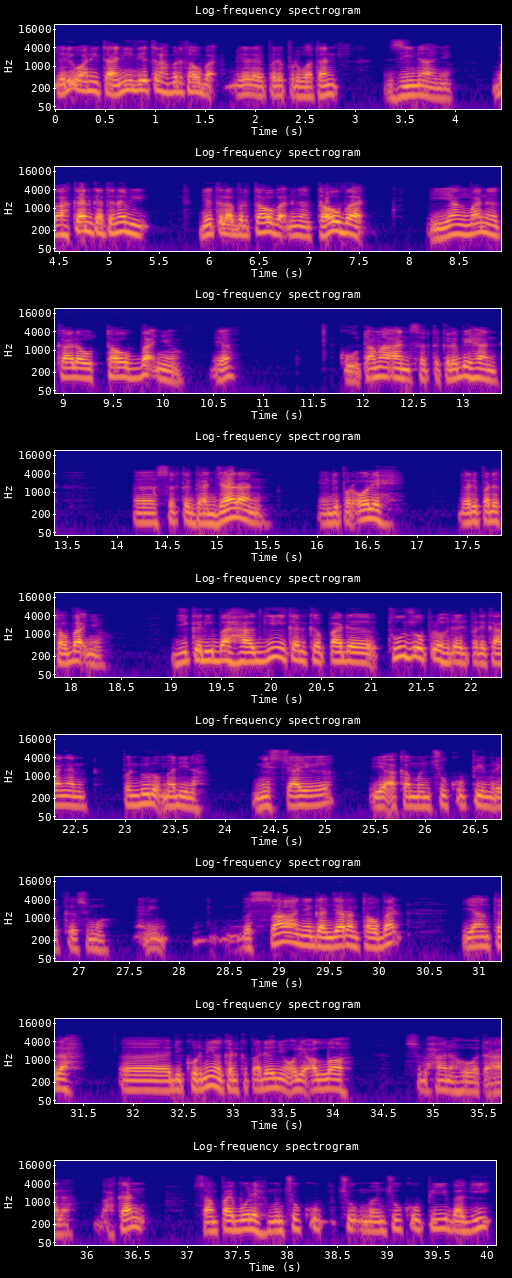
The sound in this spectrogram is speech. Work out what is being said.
jadi wanita ini dia telah bertaubat. Dia daripada perbuatan zinanya. Bahkan kata Nabi, dia telah bertaubat dengan taubat yang mana kalau taubatnya ya keutamaan serta kelebihan uh, serta ganjaran yang diperoleh daripada taubatnya. Jika dibahagikan kepada 70 daripada kalangan penduduk Madinah niscaya ia akan mencukupi mereka semua. Yakni besarnya ganjaran taubat yang telah uh, dikurniakan kepadanya oleh Allah Subhanahu wa taala. Bahkan sampai boleh mencukup, mencukupi bagi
